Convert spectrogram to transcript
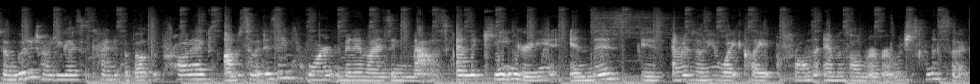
So I'm going to talk to you guys kind of about the product. Um, so it is a pore minimizing mask and the key ingredient in this is Amazonia white clay from the Amazon River, which is kind of sick.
